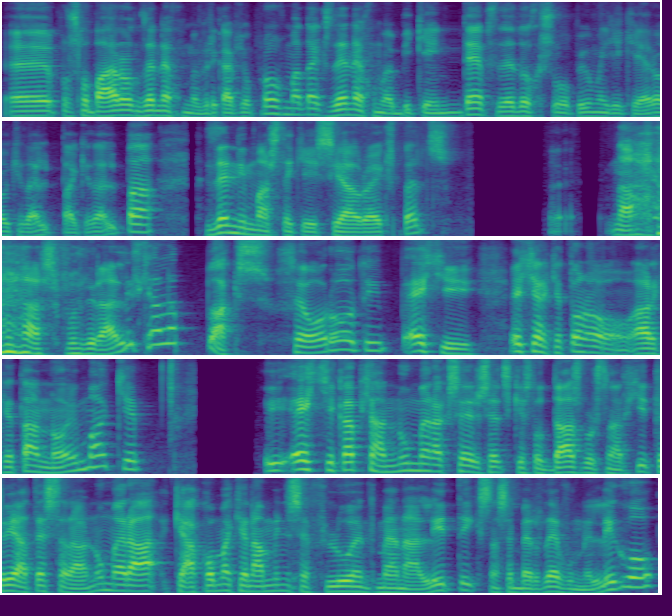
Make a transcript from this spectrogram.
Ε, προς το παρόν δεν έχουμε βρει κάποιο πρόβλημα, εντάξει, δεν έχουμε μπει και in depth, δεν το χρησιμοποιούμε για καιρό κτλ. κτλ. Δεν είμαστε και οι CRO experts, ε, να σου πω την αλήθεια, αλλά εντάξει, θεωρώ ότι έχει, έχει αρκετό, αρκετά νόημα και έχει και κάποια νούμερα, ξέρεις έτσι και στο dashboard στην αρχή, 3-4 νούμερα και ακόμα και να μην είσαι fluent με analytics, να σε μπερδεύουν λίγο,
